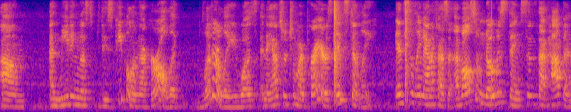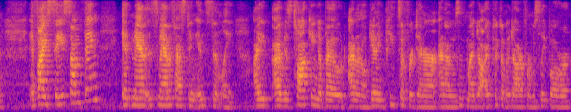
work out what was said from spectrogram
Um, and meeting this, these people and that girl, like literally was an answer to my prayers instantly, instantly manifested. I've also noticed things since that happened. If I say something it man it's manifesting instantly. I, I was talking about, I don't know, getting pizza for dinner and I was with my daughter, I picked up my daughter from a sleepover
